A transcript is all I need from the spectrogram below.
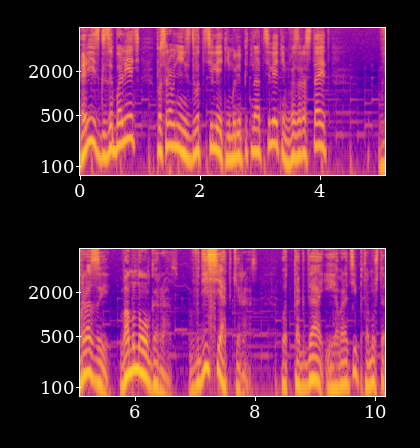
риск заболеть по сравнению с 20-летним или 15-летним возрастает в разы, во много раз, в десятки раз. Вот тогда и обрати, потому что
